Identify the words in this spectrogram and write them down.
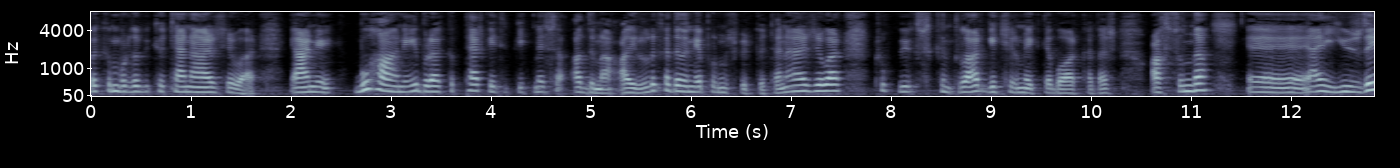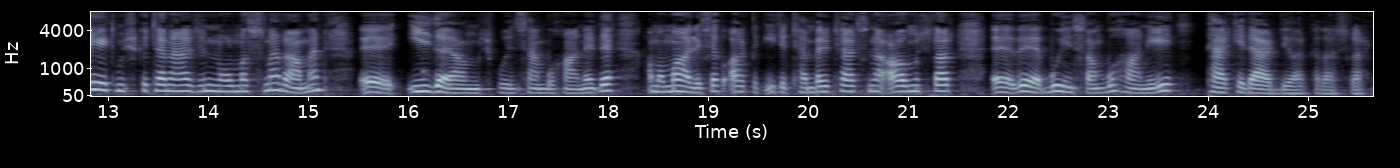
Bakın burada bir kötü enerji var. Yani bu haneyi bırakıp terk edip gitmesi adına ayrılık adına yapılmış bir kötü enerji var. Çok büyük sıkıntılar geçirmekte bu arkadaş. Aslında e, yani yüzde yetmiş kötü enerjinin olmasına rağmen e, iyi dayanmış bu insan bu hanede. Ama maalesef artık iyice çember içerisine almışlar e, ve bu insan bu haneyi terk eder diyor arkadaşlar.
